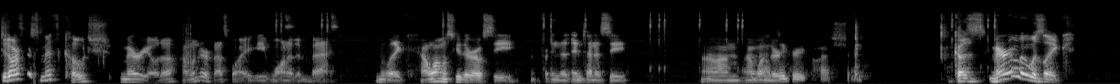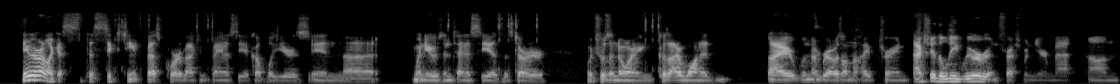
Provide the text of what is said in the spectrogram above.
did Arthur Smith coach Mariota? I wonder if that's why he wanted him back. Like, how long was he their OC in the in Tennessee? Um, I wonder. That's a great question. Because Mariota was like, I think they were like a, the 16th best quarterback in fantasy a couple years in uh, when he was in Tennessee as the starter which was annoying because I wanted. I remember I was on the hype train. Actually, the league we were in freshman year, Matt. Um,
